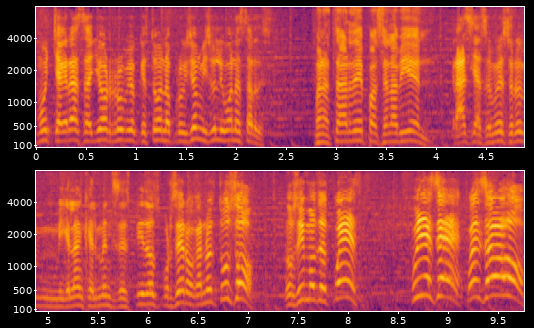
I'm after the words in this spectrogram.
Muchas gracias George Rubio que estuvo en la producción. Misuli, buenas tardes. Buenas tardes, pásenla bien. Gracias, señor Miguel Ángel Méndez despide 2 por 0. Ganó el Tuzo. Nos vimos después. Cuídese. Buen sábado.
